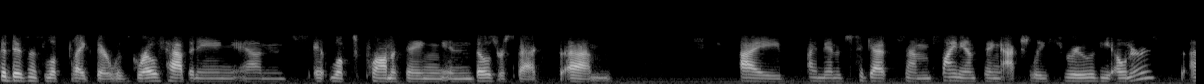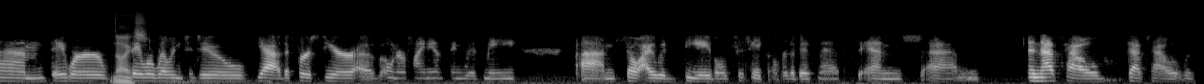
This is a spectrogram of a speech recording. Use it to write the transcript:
the business looked like there was growth happening and it looked promising in those respects, um, I I managed to get some financing actually through the owners. Um, they were Nice. they were willing to do yeah the first year of owner financing with me, um, so I would be able to take over the business and um, and that's how that's how it was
